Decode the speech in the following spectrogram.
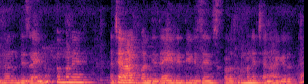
ಇದೊಂದು ಡಿಸೈನು ತುಂಬಾನೇ ಚೆನ್ನಾಗಿ ಬಂದಿದೆ. ಈ ರೀತಿ ಡಿಸೈನ್ಸ್ಗಳು ತುಂಬಾನೇ ಚೆನ್ನಾಗಿರುತ್ತೆ.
